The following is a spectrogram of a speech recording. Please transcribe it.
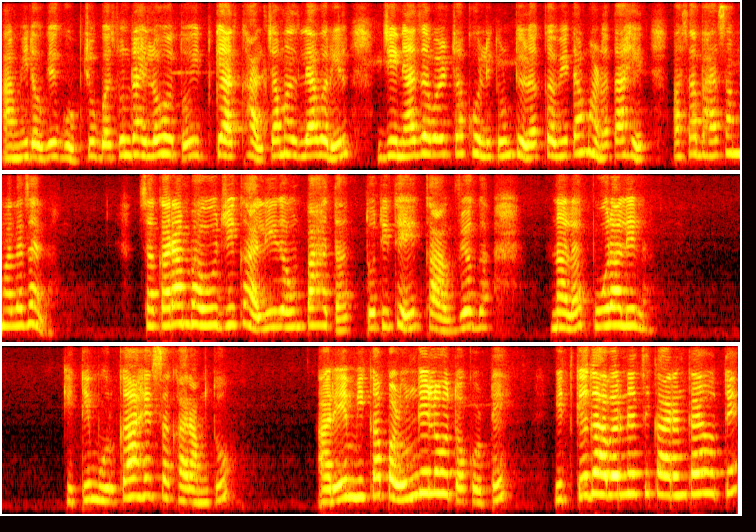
आम्ही दोघे गुपचूप बसून राहिलो होतो इतक्यात खालच्या मजल्यावरील जिन्याजवळच्या खोलीतून टिळक कविता म्हणत आहेत असा भास आम्हाला झाला. सकाराम भाऊजी खाली जाऊन पाहतात तो तिथे काव्य गानाला पूर आलेला. किती मूर्ख आहे सखाराम तू. अरे मी का पळून गेलो होतो कोठे? इतके घाबरण्याचे कारण काय होते?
